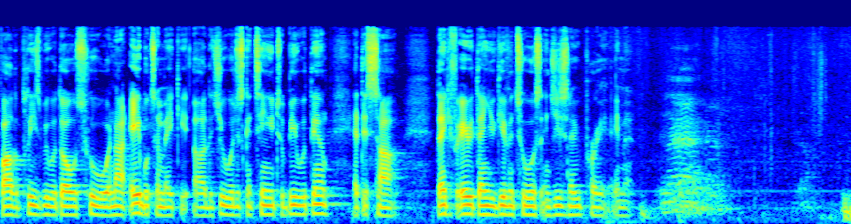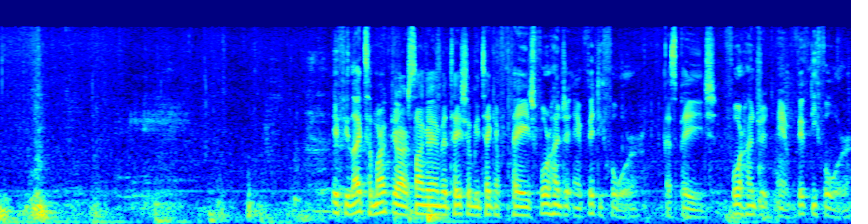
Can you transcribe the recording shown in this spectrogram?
Father, please be with those who are not able to make it, uh, that you will just continue to be with them at this time. Thank you for everything you've given to us. In Jesus' name we pray. Amen. Amen. If you'd like to mark our song of invitation will be taken from page 454. That's page 454.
